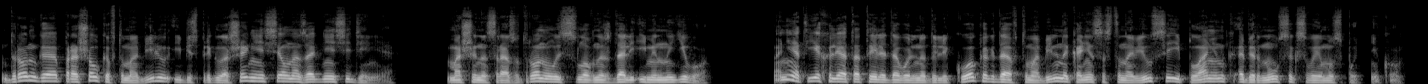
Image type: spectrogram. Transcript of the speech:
Дронга прошел к автомобилю и без приглашения сел на заднее сиденье. Машина сразу тронулась, словно ждали именно его. Они отъехали от отеля довольно далеко, когда автомобиль наконец остановился, и Планинг обернулся к своему спутнику.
